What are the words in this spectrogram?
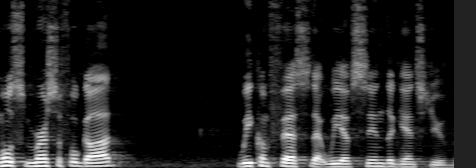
Most merciful God, we confess that we have sinned against you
